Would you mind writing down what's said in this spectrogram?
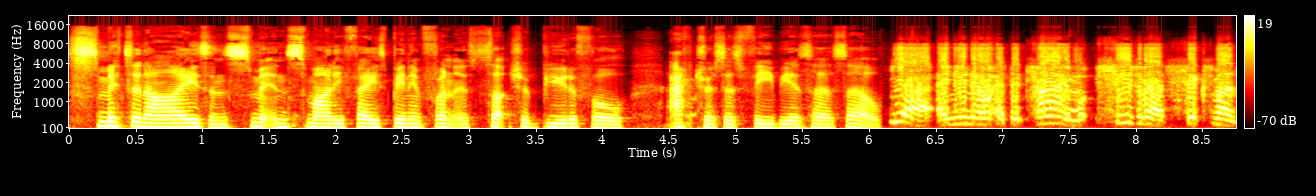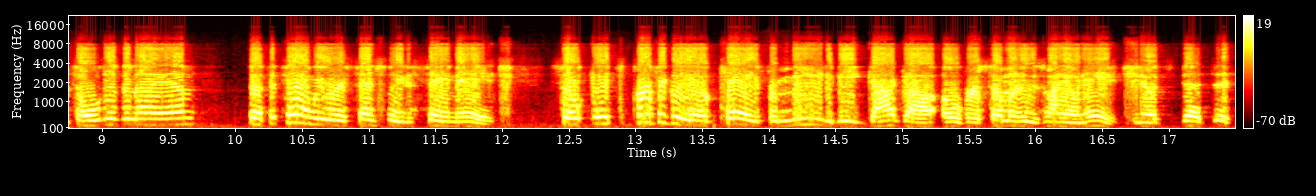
smitten eyes and smitten smiley face being in front of such a beautiful actress as Phoebe as herself. Yeah, and you know, at the time, she's about six months older than I am. So at the time, we were essentially the same age. So it's perfectly okay for me to be gaga over someone who's my own age. You know, it's it's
